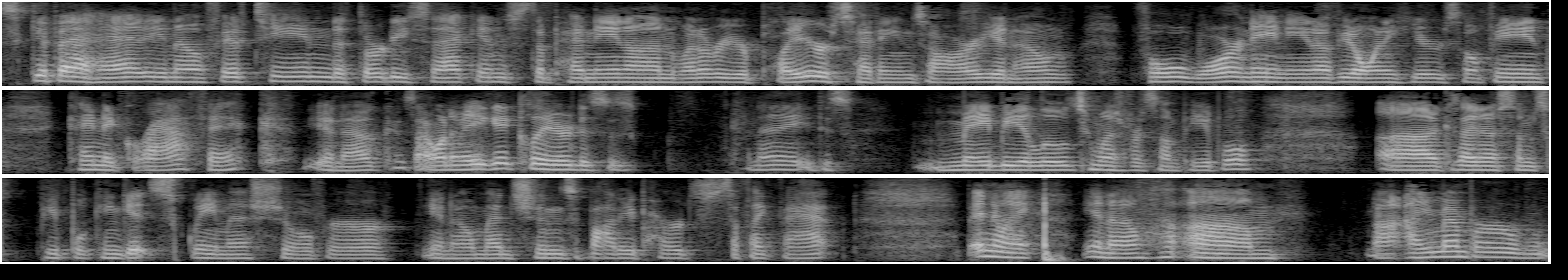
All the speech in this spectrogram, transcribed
skip ahead, you know, 15 to 30 seconds, depending on whatever your player settings are, you know, full warning, you know, if you don't want to hear something kind of graphic, you know, because I want to make it clear this is kind of just maybe a little too much for some people. Because uh, I know some people can get squeamish over, you know, mentions body parts, stuff like that. But anyway, you know, um, I remember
